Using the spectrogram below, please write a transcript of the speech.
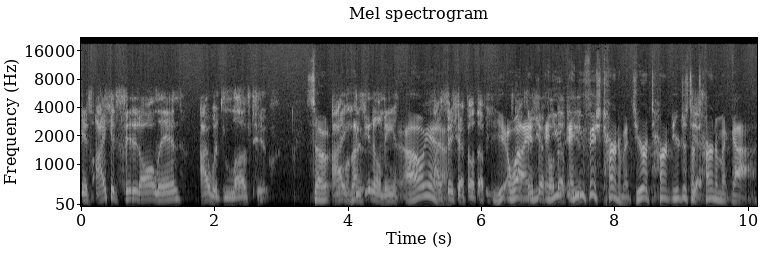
if I could fit it all in, I would love to. So I well, that- because you know me. oh yeah, I fish FLW. Yeah, well, I and, fish you- and you and you fish tournaments. You're a turn. You're just a Yeah. tournament guy.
